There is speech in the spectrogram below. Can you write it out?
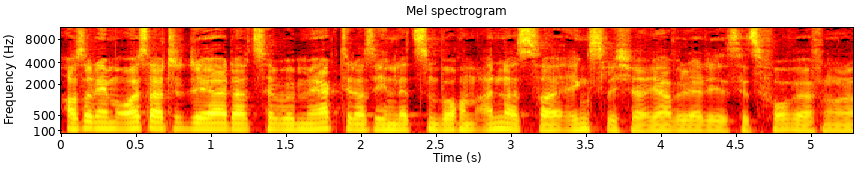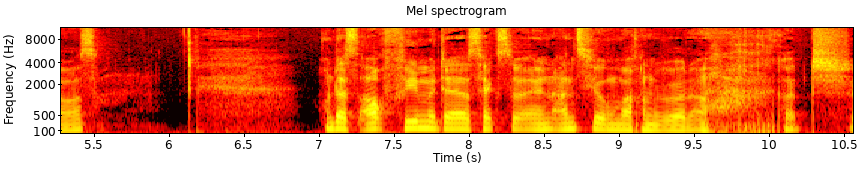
Außerdem äußerte der, dass er bemerkte, dass ich in den letzten Wochen anders sei, ängstlicher. Ja, will er dir das jetzt vorwerfen oder was? Und das auch viel mit der sexuellen Anziehung machen würde. Ach Gott,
